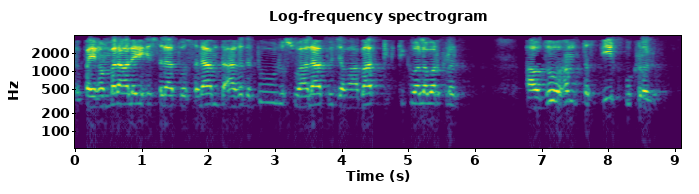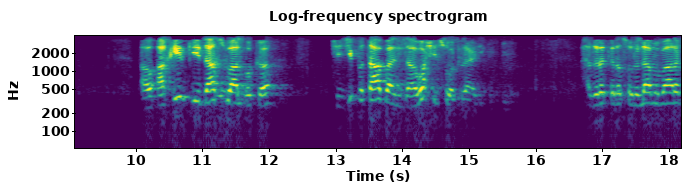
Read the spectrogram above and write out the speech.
د پیغمبر علیه الصلاۃ والسلام د هغه د ټول سوالاتو جوابات ټیک ټیک ولا ورکړل او دو هم تصدیق وکړل او اخیر کې دا سوال وکړ چې جی پتا باندې دا وحي څوک راړي حضرت رسول الله مبارک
